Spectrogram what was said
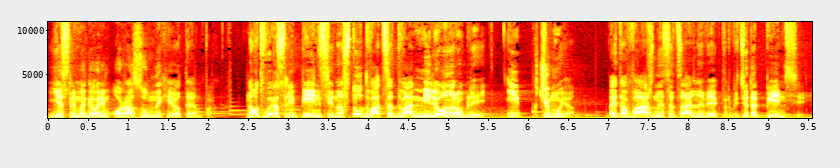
если мы говорим о разумных ее темпах. Но вот выросли пенсии на 122 миллиона рублей. И к чему я? Это важный социальный вектор, ведь это пенсии.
